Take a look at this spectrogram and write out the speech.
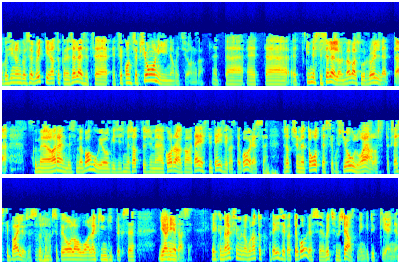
aga siin on ka see võti natukene selles, et see, et see kontseptsiooni innovatsioon ka, et, et, et kindlasti sellel on väga suur roll, et kui me arendasime vahujoogi, siis me sattusime korraga täiesti teise kategooriasse. me sattusime tootesse, kus jõuluajal ostetakse hästi palju, sest seda mm -hmm. pannakse peolauale, kingitakse ja nii edasi. ehk me läksime nagu natuke teise kategooriasse ja võtsime sealt mingi tüki, onju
